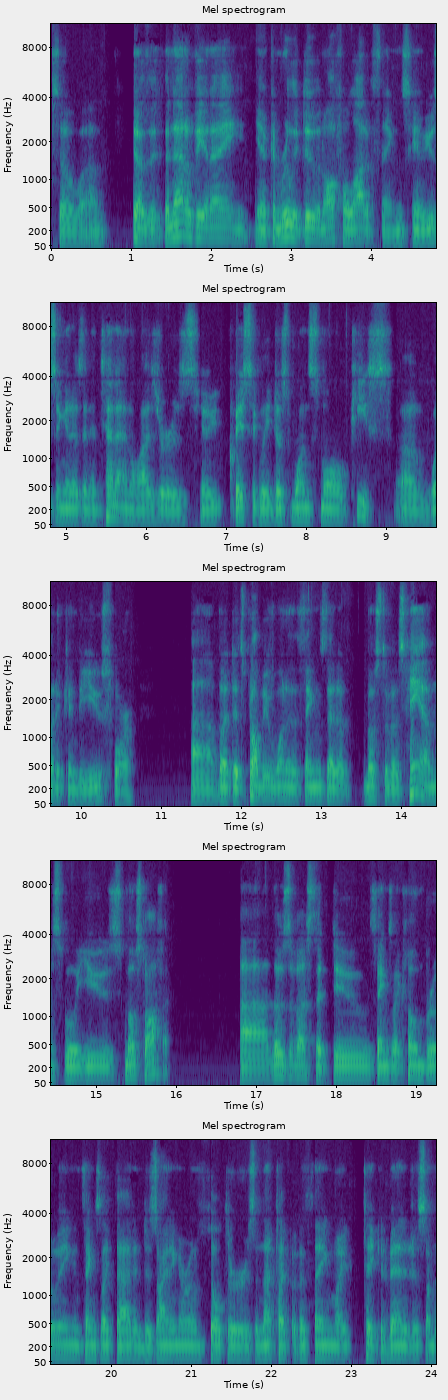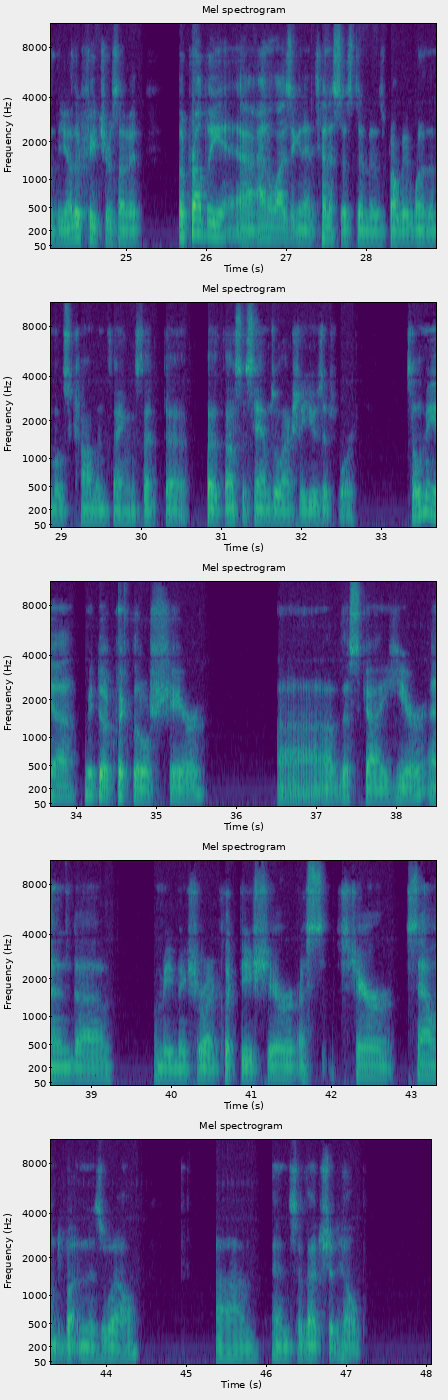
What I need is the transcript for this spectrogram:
So um, you know, the, the Nano VNA you know can really do an awful lot of things. You know, using it as an antenna analyzer is you know basically just one small piece of what it can be used for. Uh, but it's probably one of the things that uh, most of us hams will use most often. Uh, those of us that do things like home brewing and things like that and designing our own filters and that type of a thing might take advantage of some of the other features of it. But probably uh, analyzing an antenna system is probably one of the most common things that, uh, that us as hams will actually use it for. So let me uh, let me do a quick little share uh, of this guy here, and uh, let me make sure I click the share uh, share sound button as well, um, and so that should help.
